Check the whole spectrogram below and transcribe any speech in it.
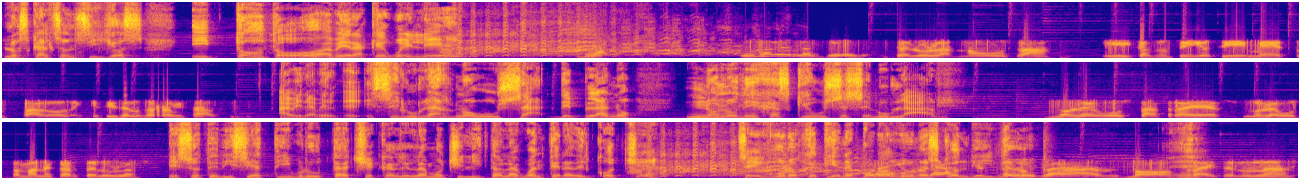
los calzoncillos y todo? A ver a qué huele. No, una de las dos. Celular no usa y calzoncillos sí me he topado de que sí se los ha revisado. A ver, a ver, eh, celular no usa, de plano. ¿No lo dejas que use celular? No le gusta traer, no le gusta manejar celular. Eso te dice a ti, bruta. Chécale la mochilita o la guantera del coche. Seguro que tiene por ahí uno escondido. celular, no ¿Eh? trae celular.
